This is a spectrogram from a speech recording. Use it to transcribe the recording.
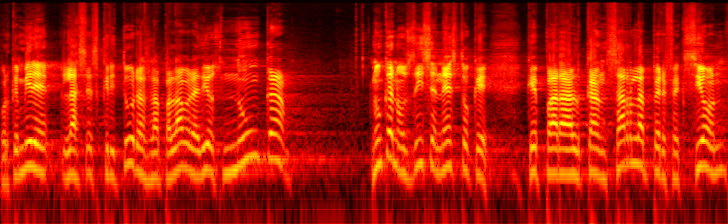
Porque mire, las escrituras, la palabra de Dios, nunca, nunca nos dicen esto, que, que para alcanzar la perfección,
